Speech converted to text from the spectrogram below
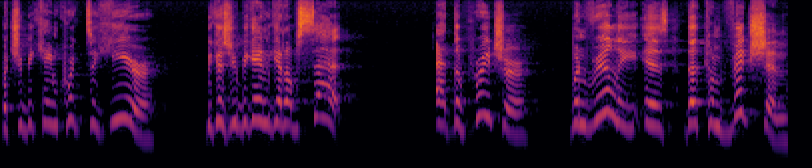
but you became quick to hear because you began to get upset at the preacher when really is the conviction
